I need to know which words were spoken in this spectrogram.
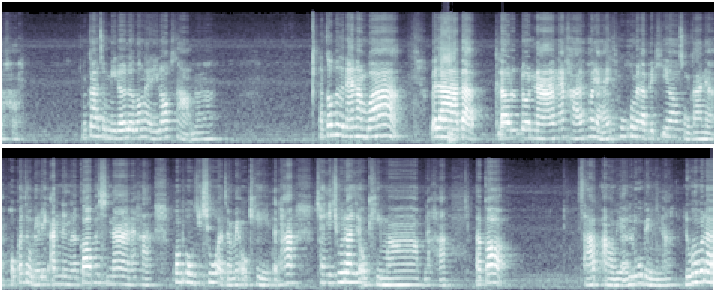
นะคะ มันก็อาจจะมีเลอะๆบ้างในนี้รอบสามแล้วนะแล้วก็จะแนะนำว่า เวลาแบบเราโดนน้ำนะคะ พออยากให้ทุกคนเวลาไปเที่ยวสงการเนี่ยพกกระจกเล็กๆอันหนึงแล้วก็ภาชนะนะคะเพราะพกทิชชู่อาจจะไม่โอเค แต่ถ้าใช้ทิชชู่ได้จะโอเคมากนะคะ แล้วก็ซับเอาอย่ารูปอย่างนี้นะหรือว่าเวลา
